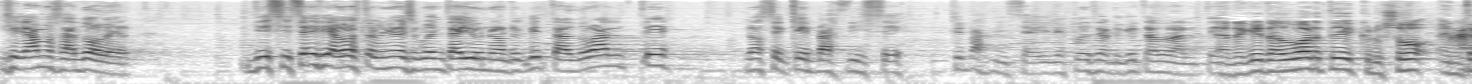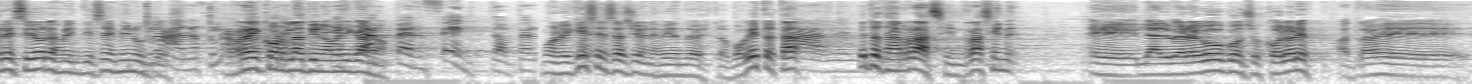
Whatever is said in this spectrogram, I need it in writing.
llegamos a Dover. 16 de agosto de 1951, Enriqueta Duarte, no sé qué más dice. ¿Qué más dice ahí después de Enriqueta Duarte? Enriqueta Duarte cruzó en 13 horas 26 minutos. Ah. Claro, claro. Récord latinoamericano. Está perfecto. per- Bueno, ¿y qué sensaciones viendo esto? Porque esto está, Ah, esto está en Racing. Racing eh, le albergó con sus colores a través de,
